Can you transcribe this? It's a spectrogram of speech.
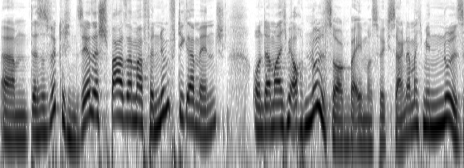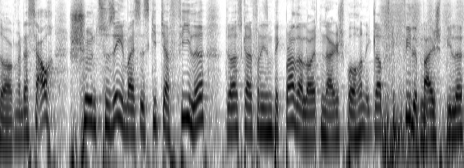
Ähm, das ist wirklich ein sehr, sehr sparsamer, vernünftiger Mensch. Und da mache ich mir auch null Sorgen bei ihm, muss ich wirklich sagen. Da mache ich mir null Sorgen. Und das ist ja auch schön zu sehen, weil es, es gibt ja viele, du hast gerade von diesen Big Brother-Leuten da gesprochen. Ich glaube, es gibt viele Beispiele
